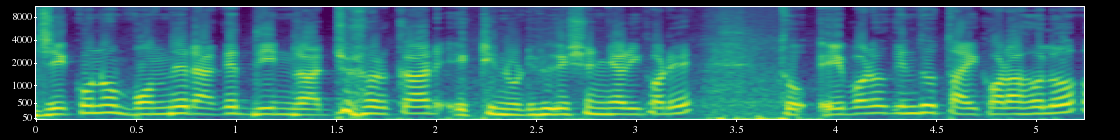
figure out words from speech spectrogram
যে কোনো বন্ধের আগের দিন রাজ্য সরকার একটি নোটিফিকেশন জারি করে। তো এবারও কিন্তু তাই করা হলো।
